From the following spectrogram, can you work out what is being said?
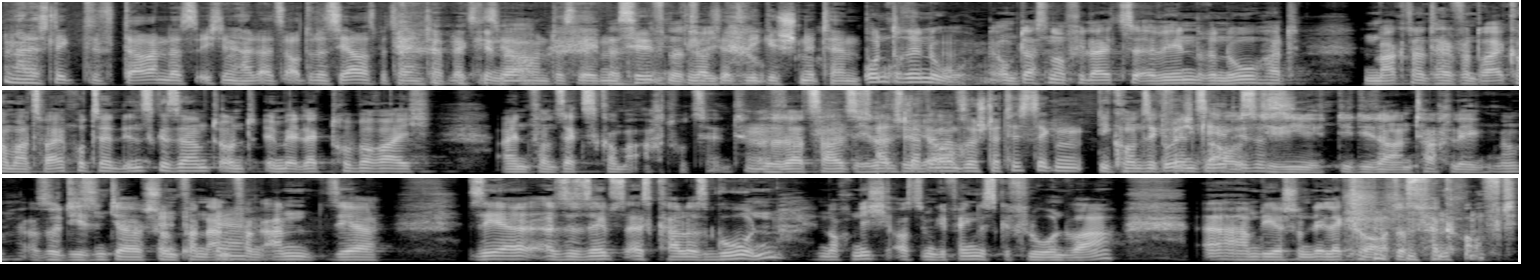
Na, das liegt daran, dass ich den halt als Auto des Jahres bezeichnet habe letztes Genau. Jahr und deswegen Das hilft läuft natürlich. jetzt wie geschnitten. Und Renault. Um das noch vielleicht zu erwähnen, Renault hat einen Marktanteil von 3,2 Prozent insgesamt und im Elektrobereich einen von 6,8 Prozent. Also da zahlt sich also ich natürlich wenn man auch so Statistiken die Konsequenz aus, die, die die da an den Tag legen. Ne? Also die sind ja schon von Äh, Anfang an sehr, sehr, also selbst als Carlos Ghosn noch nicht aus dem Gefängnis geflohen war, äh, haben die ja schon Elektroautos verkauft.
